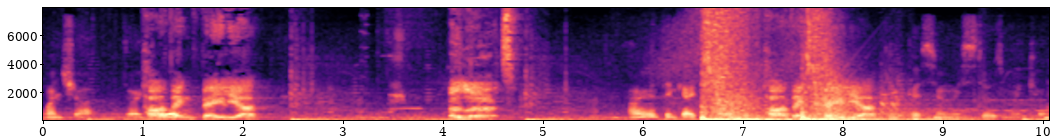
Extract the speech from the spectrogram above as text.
One shot. Do I get Having it? failure. Alert. I don't even think I killed him because Sumi steals my kill.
